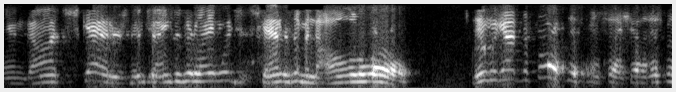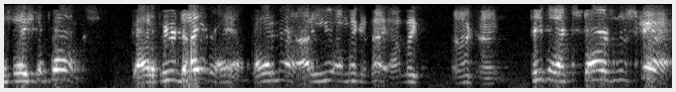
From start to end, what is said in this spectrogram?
and God scatters them, changes their language, and scatters them into all the world. Then we got the fourth dispensation, the dispensation of promise. God appeared to Abraham, called him out. How do you? I make a day. I make uh, uh, people like the stars in the sky.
